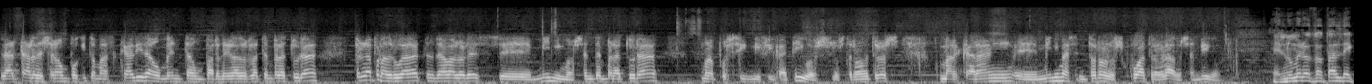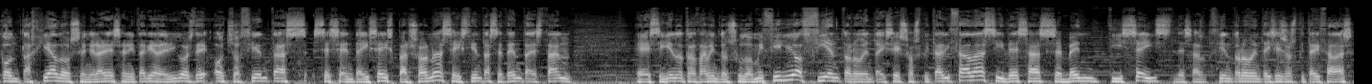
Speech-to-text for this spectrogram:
La tarde será un poquito más cálida, aumenta un par de grados la temperatura, pero la madrugada tendrá valores eh, mínimos en temperatura, bueno, pues significativos. Los termómetros marcarán eh, mínimas en torno a los 4 grados en Vigo. El número total de contagiados en el área sanitaria de Vigo es de 866 personas, 670 están eh, siguiendo tratamiento en su domicilio, 196 hospitalizadas y de esas 26, de esas 196 hospitalizadas,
